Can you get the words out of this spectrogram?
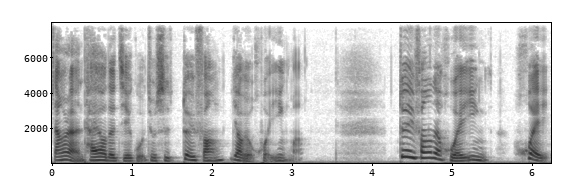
当然，他要的结果就是对方要有回应嘛。对方的回应会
